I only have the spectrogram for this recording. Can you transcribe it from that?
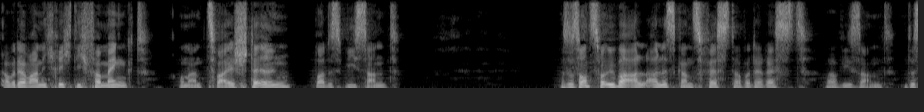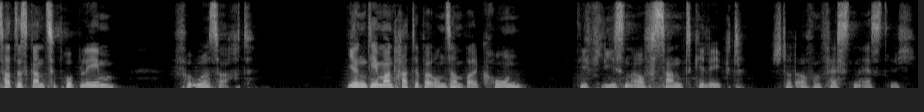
aber der war nicht richtig vermengt. Und an zwei Stellen war das wie Sand. Also sonst war überall alles ganz fest, aber der Rest war wie Sand. Und das hat das ganze Problem verursacht. Irgendjemand hatte bei unserem Balkon die Fliesen auf Sand gelegt, statt auf einen festen Estrich.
